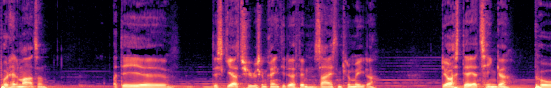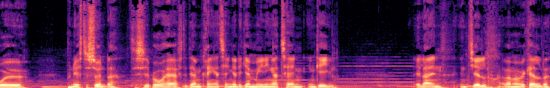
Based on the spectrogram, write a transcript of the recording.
på et halvmarathon. Og det, øh, det sker typisk omkring de der 15-16 km. det er også der, jeg tænker på, øh, på næste søndag til CPHF. Det er der omkring, jeg tænker, det giver mening at tage en, en gel. Eller en, en gel, hvad man vil kalde det.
